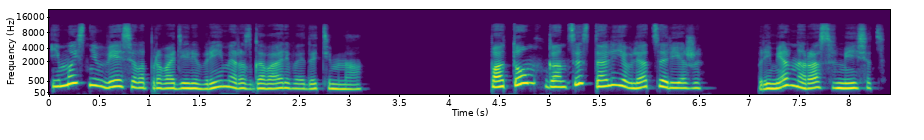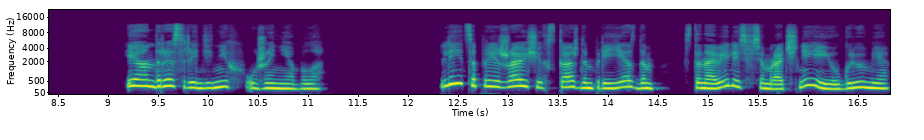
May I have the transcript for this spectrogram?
и мы с ним весело проводили время, разговаривая до темна. Потом гонцы стали являться реже, примерно раз в месяц. И Андре среди них уже не было. Лица приезжающих с каждым приездом становились все мрачнее и угрюмее.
